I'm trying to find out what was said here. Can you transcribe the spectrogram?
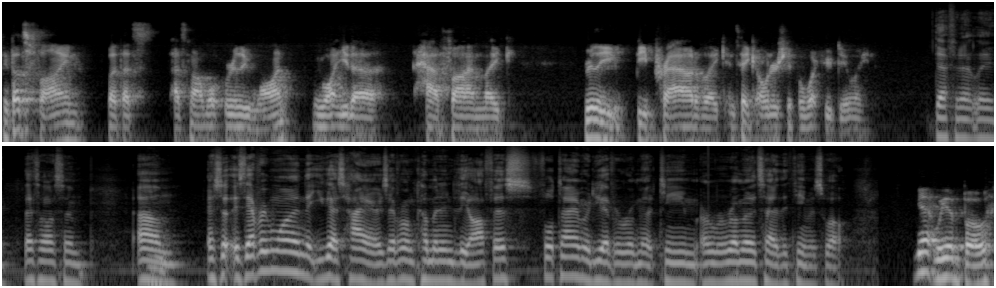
Like that's fine, but that's that's not what we really want. We want you to have fun, like really be proud of like and take ownership of what you're doing. Definitely, that's awesome. Um, mm-hmm. And so, is everyone that you guys hire is everyone coming into the office full time, or do you have a remote team or a remote side of the team as well? Yeah, we have both.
